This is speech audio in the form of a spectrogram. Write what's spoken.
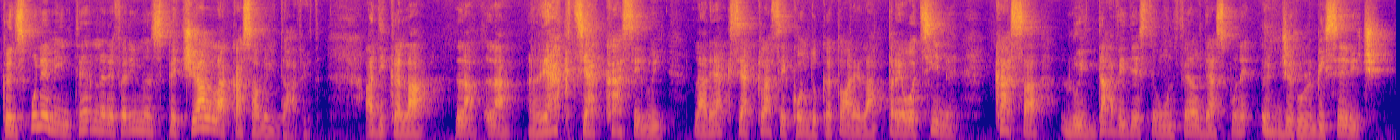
Când spunem intern, ne referim în special la casa lui David, adică la, la, la reacția casei lui, la reacția clasei conducătoare, la preoțime, casa lui David este un fel de a spune îngerul bisericii,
